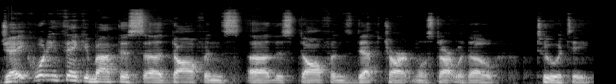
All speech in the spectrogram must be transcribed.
Jake, what do you think about this uh, Dolphins uh, this Dolphins depth chart? And we'll start with O to a T.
